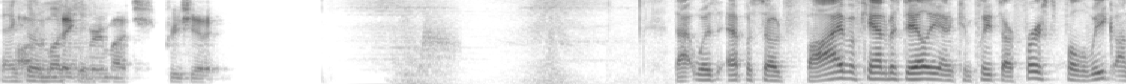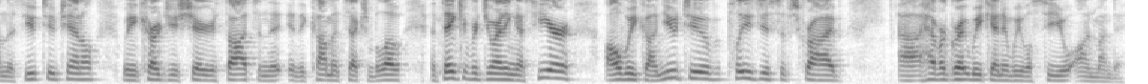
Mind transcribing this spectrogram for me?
Thanks awesome. very much. thank you Jay. very much appreciate it That was episode five of Cannabis Daily and completes our first full week on this YouTube channel. We encourage you to share your thoughts in the in the comment section below. And thank you for joining us here all week on YouTube. Please do subscribe. Uh, have a great weekend, and we will see you on Monday.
